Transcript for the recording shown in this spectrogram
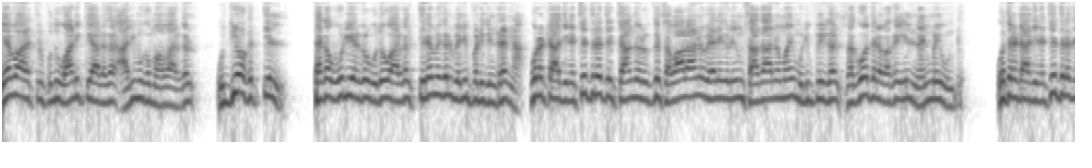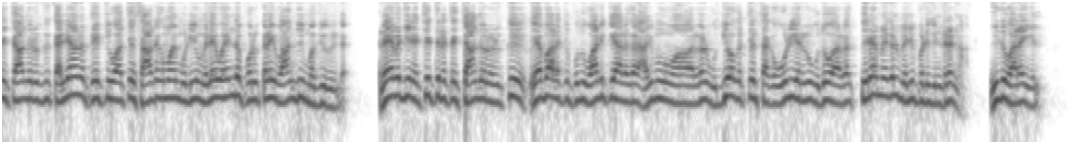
வியாபாரத்தில் புது வாடிக்கையாளர்கள் அறிமுகமாவார்கள். உத்தியோகத்தில் சக ஊழியர்கள் உதவுவார்கள். திறமைகள் வெளிப்படுகின்றன. புரட்டாதி நட்சத்திரத்தை சார்ந்தவர்களுக்கு சவாலான வேலைகளையும் சாதாரணமாய் முடிப்பீர்கள். சகோதர வகையில் நன்மை உண்டு. உத்திரட்டாதி நட்சத்திரத்தை சார்ந்தவர்களுக்கு கல்யாண பேச்சுவார்த்தை சாதகமாய் முடியும். விலை உயர்ந்த பொருட்களை வாங்கி மகிழ்வீர்கள். ரேவதி நட்சத்திரத்தை சார்ந்தவர்களுக்கு வியாபாரத்தில் புது வாடிக்கையாளர்கள் அறிமுகமாவார்கள். உத்தியோகத்தில் சக ஊழியர்கள் உதவுவார்கள். திறமைகள் வெளிப்படுகின்றன. இதுவரையில்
